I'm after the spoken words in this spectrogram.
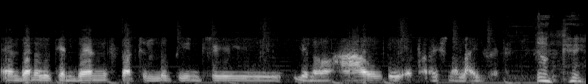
and then we can then start to look into you know how to operationalize it. Okay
